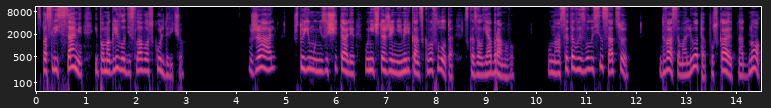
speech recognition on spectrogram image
спаслись сами и помогли Владиславу Аскольдовичу. Жаль, что ему не засчитали уничтожение американского флота, сказал я Абрамову. У нас это вызвало сенсацию. Два самолета пускают на дно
